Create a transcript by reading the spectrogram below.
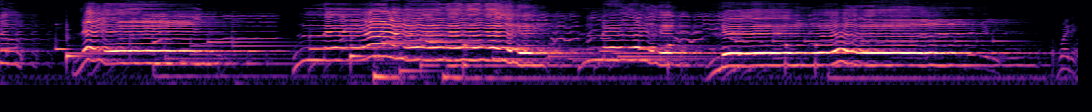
တူလေလေလေလေအပွဲတယ်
